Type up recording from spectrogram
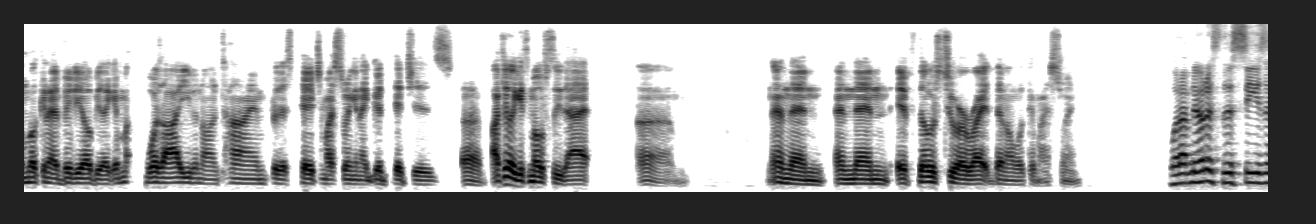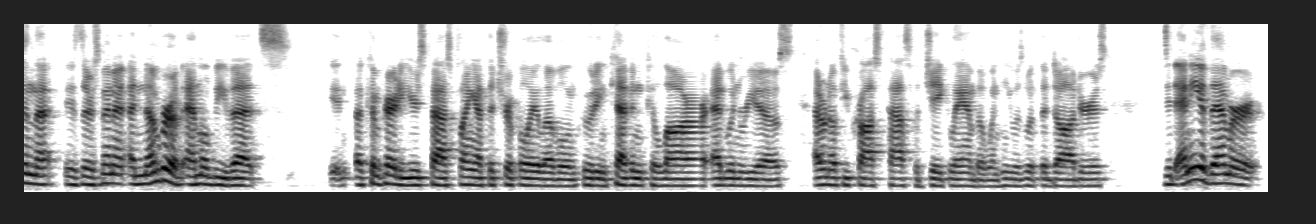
I'm looking at video, I'll be like, was I even on time for this pitch? Am I swinging at good pitches? Uh, I feel like it's mostly that. Um, and then and then if those two are right, then I'll look at my swing. What I've noticed this season that is there's been a, a number of MLB vets in, uh, compared to years past playing at the AAA level, including Kevin Pillar, Edwin Rios. I don't know if you crossed paths with Jake Lamb, but when he was with the Dodgers, did any of them or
